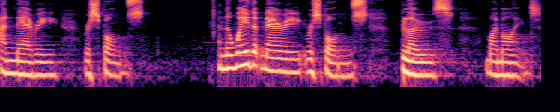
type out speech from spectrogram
and Mary responds. And the way that Mary responds blows my mind.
